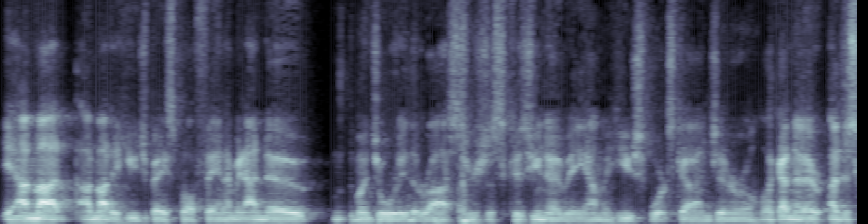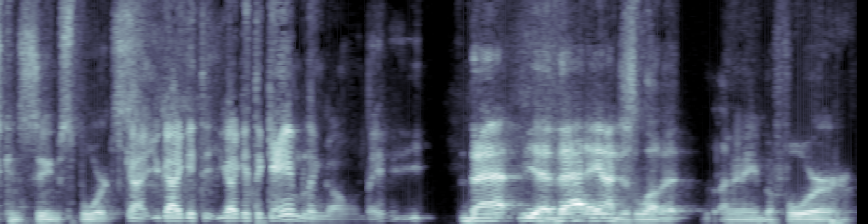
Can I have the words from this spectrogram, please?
Yeah, I'm not. I'm not a huge baseball fan. I mean, I know the majority of the rosters just because you know me. I'm a huge sports guy in general. Like I know, I just consume sports. Got you got to get the, you got to get the gambling going, baby. That yeah, that and I just love it. I mean, before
